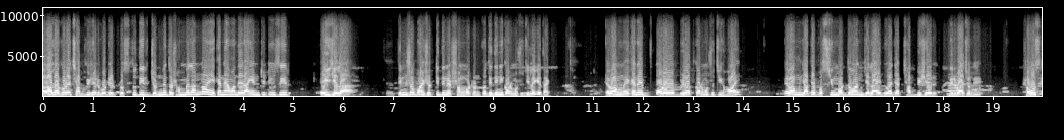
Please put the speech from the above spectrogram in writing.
আলাদা করে ছাব্বিশের ভোটের প্রস্তুতির জন্য তো সম্মেলন নয় এখানে আমাদের আইএনটিটিউসির এই জেলা তিনশো পঁয়ষট্টি দিনের সংগঠন প্রতিদিনই কর্মসূচি লেগে থাকে এবং এখানে বড় বৃহৎ কর্মসূচি হয় এবং যাতে পশ্চিম বর্ধমান জেলায় দু হাজার ছাব্বিশের নির্বাচনে সমস্ত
